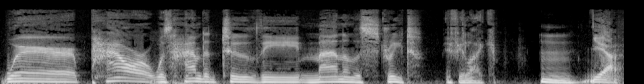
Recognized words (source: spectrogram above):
where power was handed to the man on the street, if you like. Yeah,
